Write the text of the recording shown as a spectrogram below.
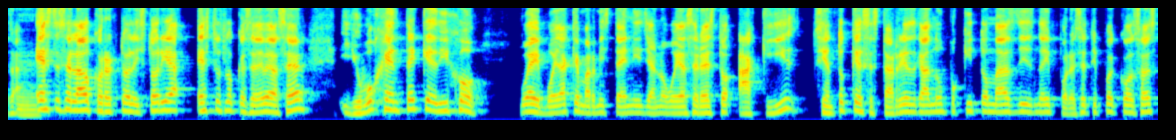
O sea, mm. este es el lado correcto de la historia, esto es lo que se debe hacer. Y hubo gente que dijo, güey, voy a quemar mis tenis, ya no voy a hacer esto. Aquí siento que se está arriesgando un poquito más Disney por ese tipo de cosas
